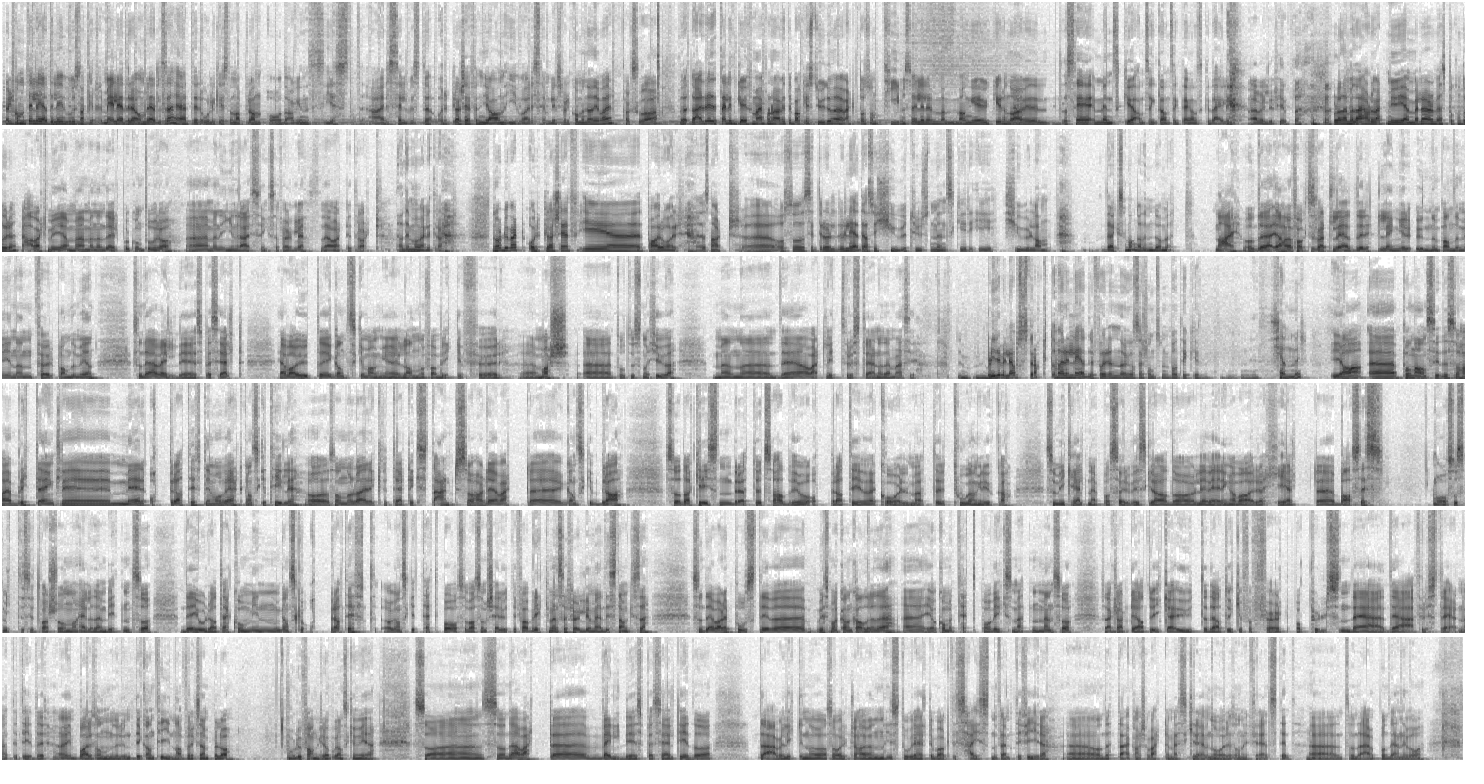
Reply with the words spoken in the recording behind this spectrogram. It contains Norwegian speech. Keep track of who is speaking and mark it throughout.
Speaker 1: Velkommen til Lederliv, hvor vi snakker med ledere om ledelse. Jeg heter Ole Kristian Appeland, og dagens gjest er selveste Orkla-sjefen Jan Ivar Semlitsch. Velkommen, Jan Ivar.
Speaker 2: Takk skal du ha.
Speaker 1: Det er, dette er litt gøy for meg, for nå er vi tilbake i studio. Vi har vært på sånn Teams veldig mange uker, og nå er vi å se mennesket ansikt til ansikt. Det er ganske deilig.
Speaker 2: Det er veldig fint, det.
Speaker 1: Hvordan er det med deg? Har du vært mye hjemme, eller er du mest på kontoret?
Speaker 2: Jeg har vært mye hjemme, men en del på kontoret òg. Men ingen reising, selvfølgelig. Så det har vært litt rart.
Speaker 1: Ja, det må være litt rart. Nå har du vært Orkla-sjef i et par år snart. Og så sitter du, du leder altså 20 000 mennesker i 20 land. Det er ikke så mange av dem du har møtt?
Speaker 2: Nei, og det, jeg har jo faktisk vært leder lenger under pandemien enn før pandemien. Så det er veldig spesielt. Jeg var jo ute i ganske mange land og fabrikker før eh, mars eh, 2020. Men eh, det har vært litt frustrerende, det må jeg si.
Speaker 1: Blir det veldig abstrakt å være leder for en organisasjon som du på en måte ikke kjenner?
Speaker 2: Ja, eh, på den annen side så har jeg blitt egentlig mer operativt involvert ganske tidlig. Og sånn når du er rekruttert eksternt, så har det vært eh, ganske bra. Så da krisen brøt ut, så hadde vi jo operative KL-møter to ganger i uka. Som gikk helt ned på servicegrad og levering av varer, helt eh, basis og også smittesituasjonen og hele den biten. Så det gjorde at jeg kom inn ganske operativt og ganske tett på også hva som skjer ute i fabrikk, men selvfølgelig med distanse. Så det var det positive, hvis man kan kalle det det, eh, i å komme tett på virksomheten. Men så, så er det klart det at du ikke er ute, det at du ikke får følt på pulsen, det, det er frustrerende til tider. Eh, bare sånn rundt i kantina f.eks. òg hvor du fanger opp ganske mye. Så, så det har vært veldig spesiell tid. og det er vel ikke noe, altså Orkla har jo en historie helt tilbake til 1654. Uh, og dette er kanskje vært det mest krevende året sånn i fredstid. Uh, så det er jo på det nivået.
